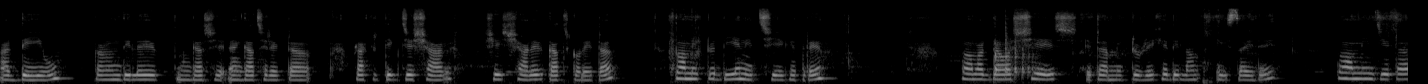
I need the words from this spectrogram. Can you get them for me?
আর দেও কারণ দিলে গাছে, গাছের একটা প্রাকৃতিক যে সার, সেই সারের কাজ করে এটা। তো আমি একটু দিয়ে নিচ্ছি এক্ষেত্রে। তো আমার দেওয়া শেষ। এটা আমি একটু রেখে দিলাম এই সাইডে। তো আমি যেটা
